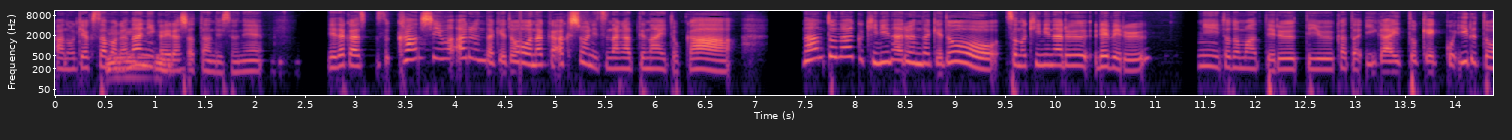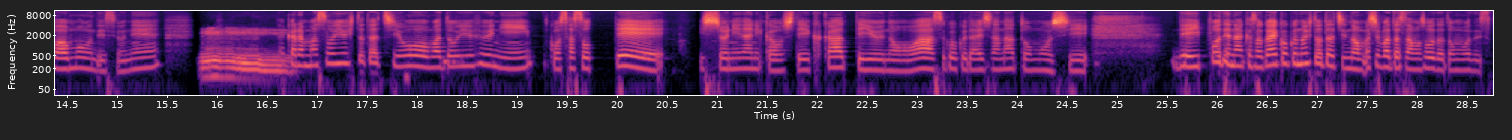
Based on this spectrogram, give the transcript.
あのお客様が何人かいらっしゃったんですよね。で、だから関心はあるんだけど、なんかアクションにつながってないとか、なんとなく気になるんだけど、その気になるレベルにとどまってるっていう方、意外と結構いるとは思うんですよね。だからまあそういう人たちをまあどういうふうにこう誘って一緒に何かをしていくかっていうのはすごく大事だなと思うし、で、一方でなんかその外国の人たちの、まあ、柴田さんもそうだと思うんです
